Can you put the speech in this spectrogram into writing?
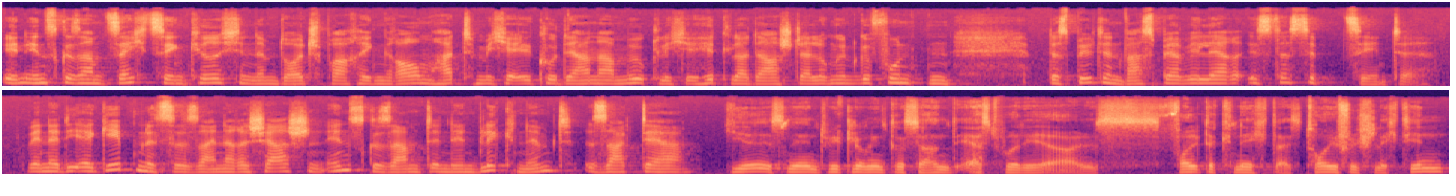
In insgesamt 16 Kirchen im deutschsprachigen Raum hat Michael Kuderna mögliche Hitler-Darstellungen gefunden. Das Bild in Wasperviller ist das 17. Wenn er die Ergebnisse seiner Recherchen insgesamt in den Blick nimmt, sagt er, hier ist eine Entwicklung interessant. Erst wurde er als Folterknecht, als Teufel schlechthin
